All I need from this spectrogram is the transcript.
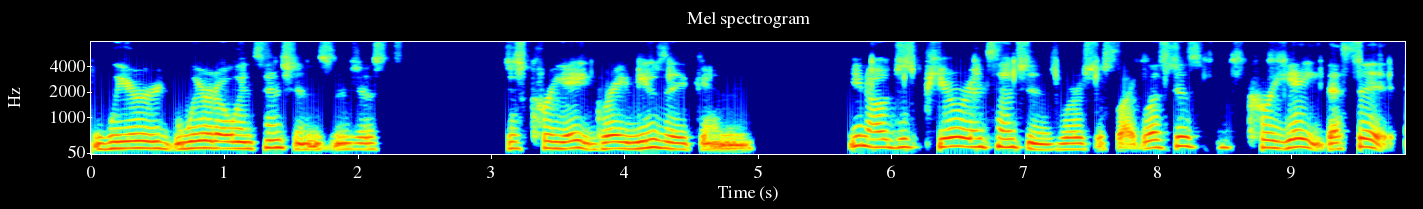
weird weirdo intentions and just just create great music and you know just pure intentions where it's just like let's just create that's it.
